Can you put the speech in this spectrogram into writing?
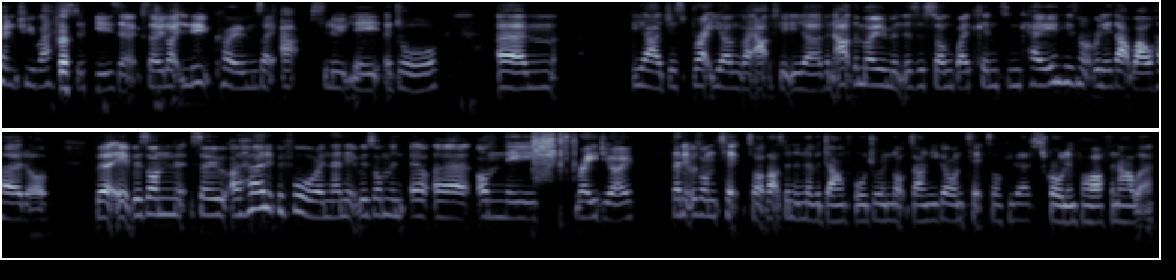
country western music. So like Luke Combs, I absolutely adore. Um, yeah, just Brett Young, I absolutely love. And at the moment, there's a song by Clinton Kane. He's not really that well heard of but it was on. So I heard it before, and then it was on the uh, uh, on the radio, Then it was on TikTok. That's been another downfall during lockdown. You go on TikTok, you're there scrolling for half an hour.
